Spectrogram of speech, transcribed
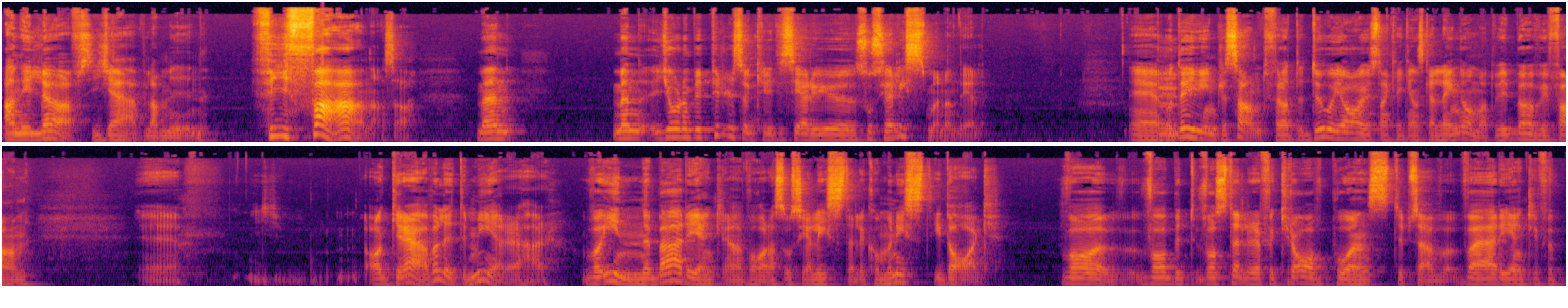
Annie Lööfs jävla min. Fy fan alltså! Men, men Jordan B. Peterson kritiserar ju socialismen en del. Eh, Och det är ju intressant, för att du och jag har ju snackat ganska länge om att vi behöver ju fan eh, ja, gräva lite mer i det här. Vad innebär det egentligen att vara socialist eller kommunist idag? Vad, vad, vad ställer det för krav på ens, typ så här, vad är det egentligen för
